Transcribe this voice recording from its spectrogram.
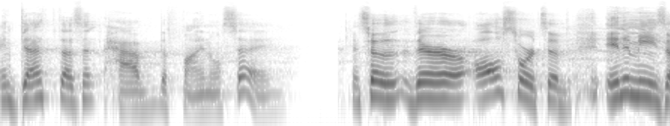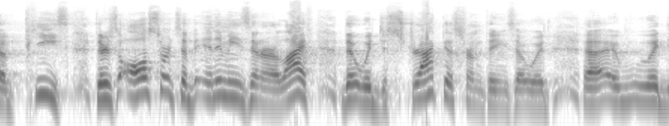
And death doesn't have the final say. And so there are all sorts of enemies of peace. There's all sorts of enemies in our life that would distract us from things, that would, uh, would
